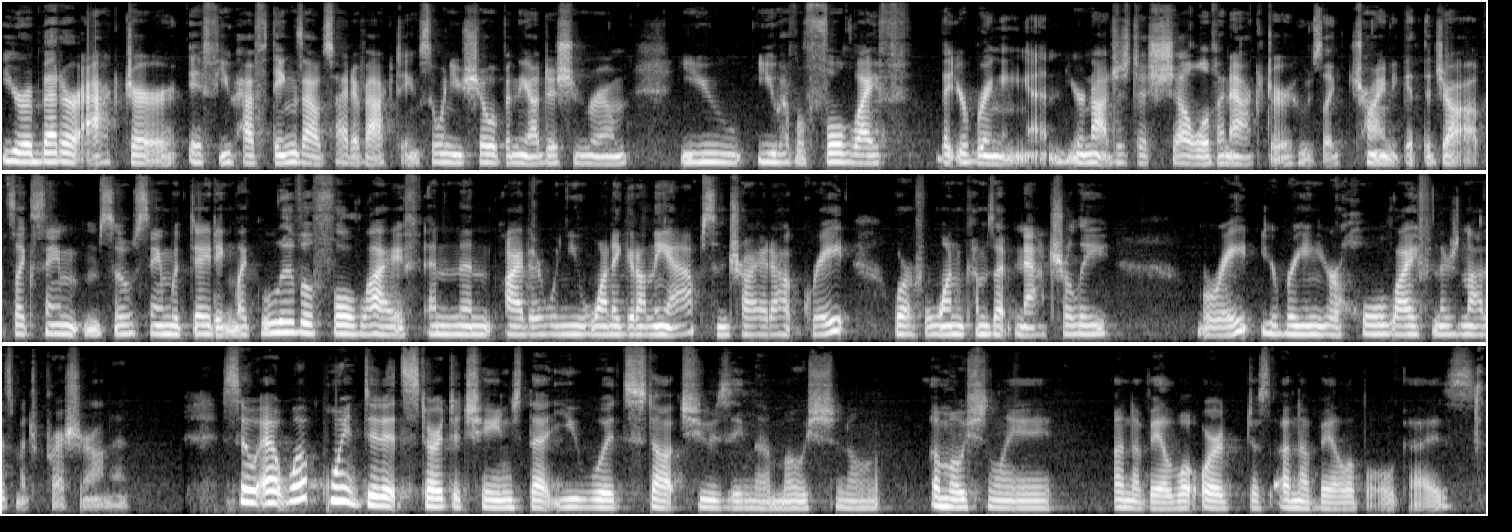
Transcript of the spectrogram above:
you're a better actor if you have things outside of acting. So when you show up in the audition room you you have a full life that you're bringing in. You're not just a shell of an actor who's like trying to get the job. It's like same so same with dating. Like live a full life and then either when you want to get on the apps and try it out great or if one comes up naturally great you're bringing your whole life and there's not as much pressure on it. So at what point did it start to change that you would stop choosing the emotional emotionally unavailable or just unavailable guys?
